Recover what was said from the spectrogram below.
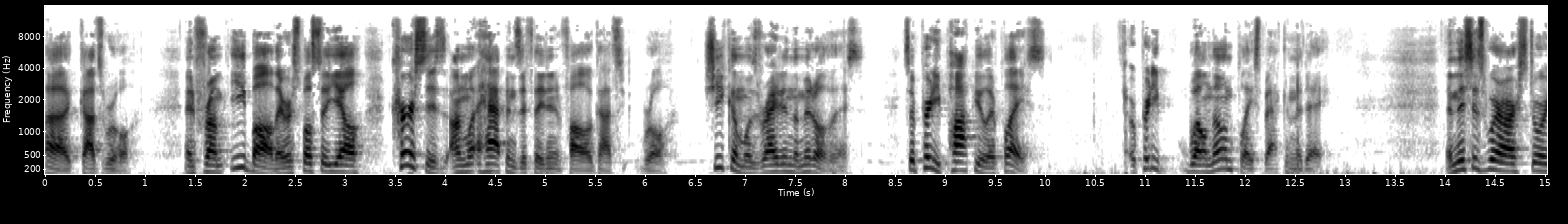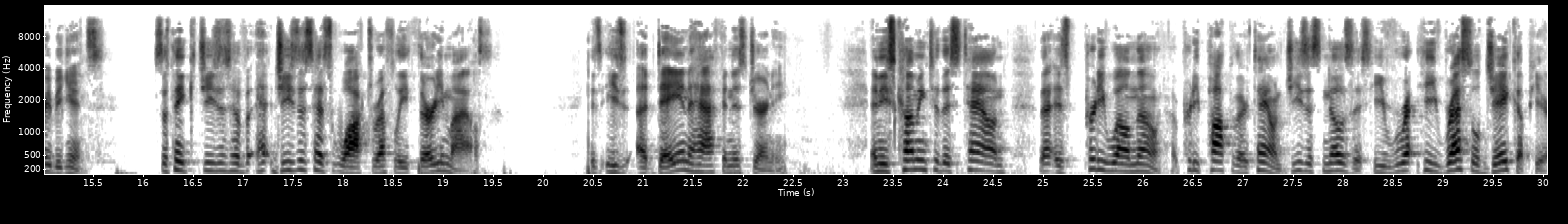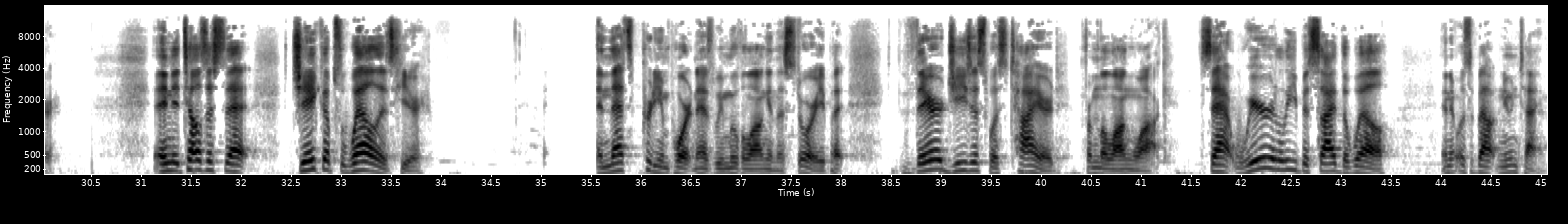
uh, God's rule. And from Ebal, they were supposed to yell curses on what happens if they didn't follow God's rule. Shechem was right in the middle of this. It's a pretty popular place, a pretty well known place back in the day. And this is where our story begins. So think Jesus, have, Jesus has walked roughly 30 miles. He's, he's a day and a half in his journey. And he's coming to this town that is pretty well known, a pretty popular town. Jesus knows this. He, re- he wrestled Jacob here. And it tells us that Jacob's well is here. And that's pretty important as we move along in the story. But there, Jesus was tired from the long walk, sat wearily beside the well and it was about noontime.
